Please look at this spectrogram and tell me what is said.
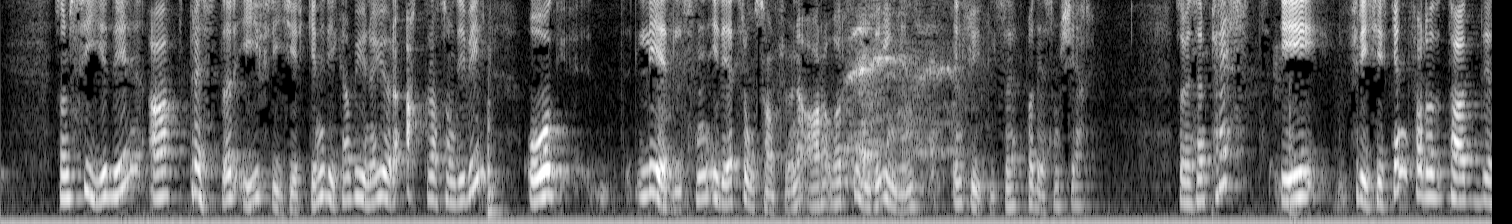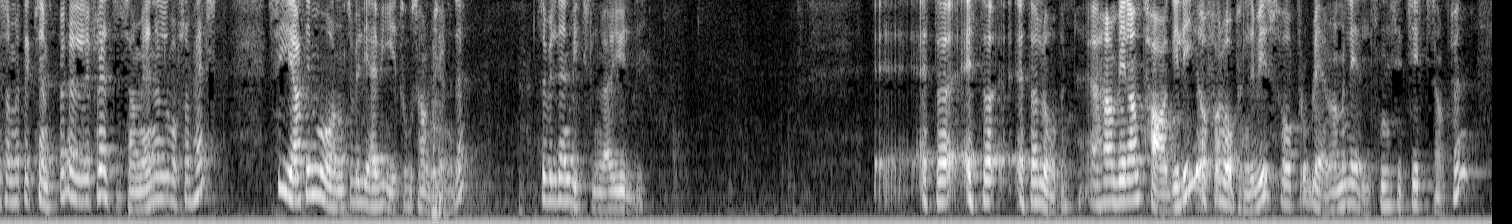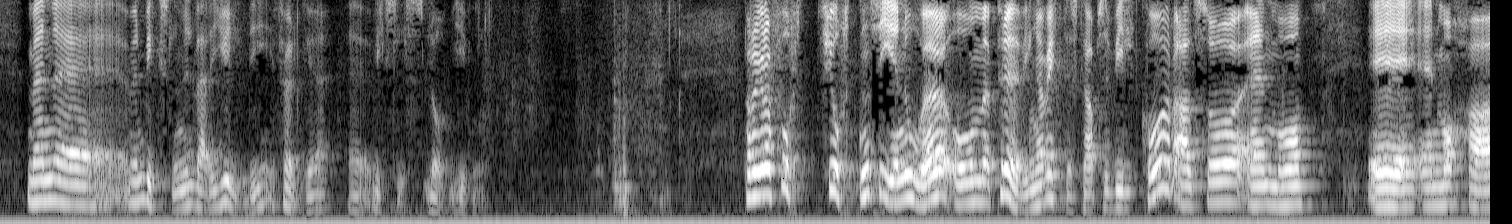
som sier det at prester i frikirkene de kan begynne å gjøre akkurat som de vil, og ledelsen i det trossamfunnet har overhodet ingen innflytelse på det som skjer. Så hvis en prest i Frikirken, for å ta det som et eksempel, eller i Frelsesarmeen eller hvor som helst, sier at i morgen så vil jeg vie to samkjønnede, så vil den vigselen være gyldig. Etter, etter, etter, loven. Han vil antagelig og forhåpentligvis få problemer med ledelsen i sitt kirkesamfunn, men, eh, men vigselen vil være gyldig ifølge eh, vigselslovgivningen. Paragraf 14 sier noe om prøving av ekteskapsvilkår. Altså en må, eh, en må ha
